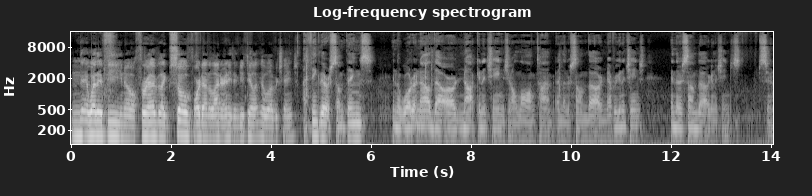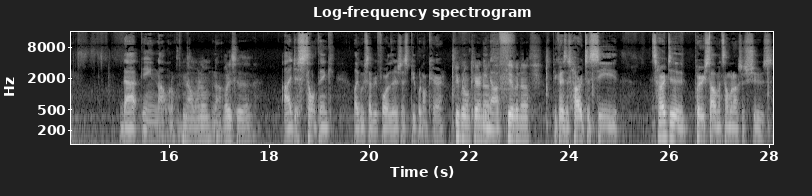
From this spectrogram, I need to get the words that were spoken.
whether it be you know forever, like so far down the line or anything, do you feel like it will ever change? I think there are some things in the world right now that are not going to change in a long time, and then there's some that are never going to change, and there's some that are going to change soon. That being not one of them. Not one of them. No. Why do you say that? I just don't think, like we said before, there's just people don't care People don't care enough. Enough. Give enough. because it's hard to see. It's hard to put yourself in someone else's shoes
